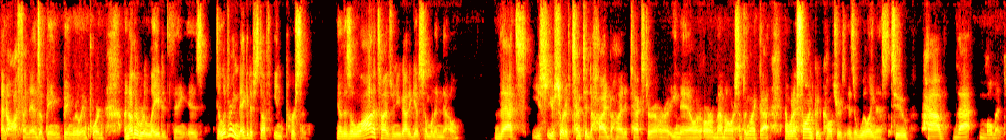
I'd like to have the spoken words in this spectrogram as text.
and often ends up being being really important. Another related thing is delivering negative stuff in person you know, there's a lot of times when you got to give someone a no that you, are sort of tempted to hide behind a text or, or an email or, or, a memo or something like that. And what I saw in good cultures is a willingness to have that moment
